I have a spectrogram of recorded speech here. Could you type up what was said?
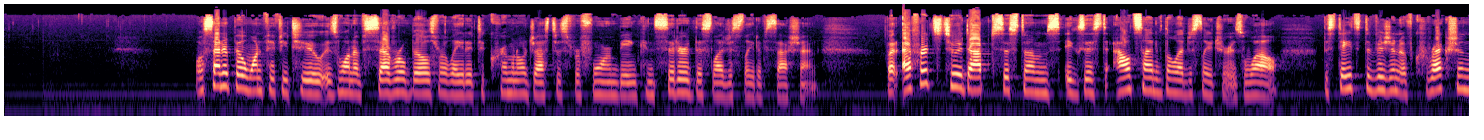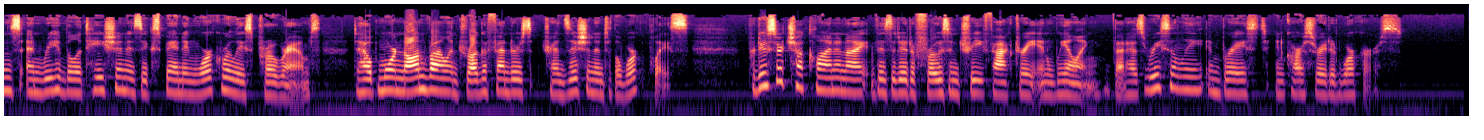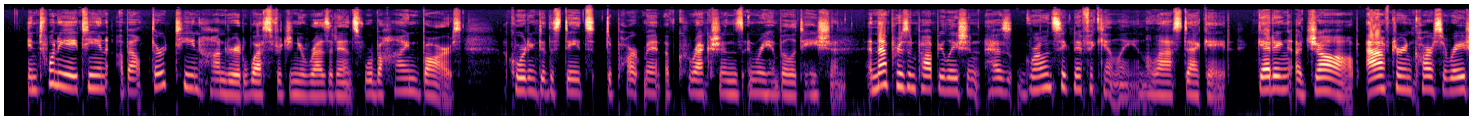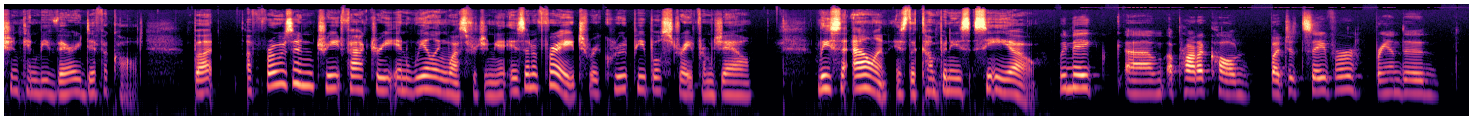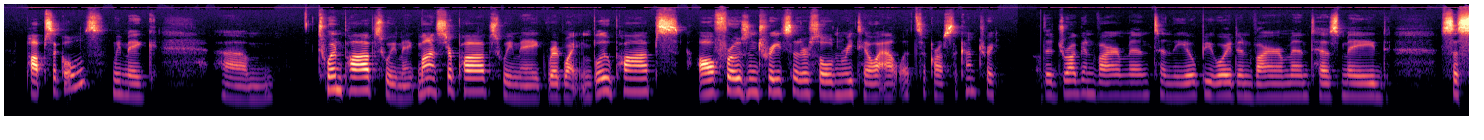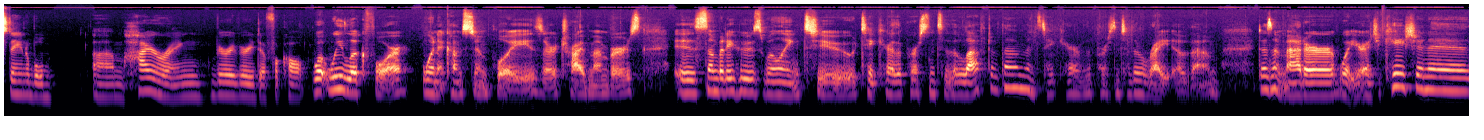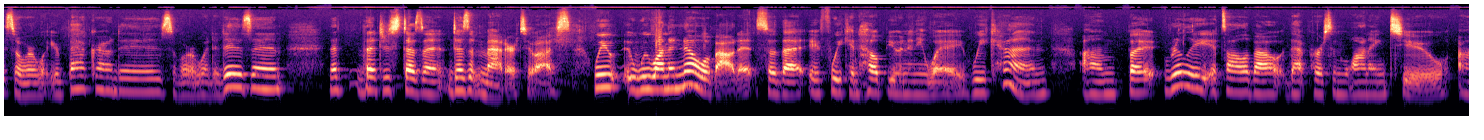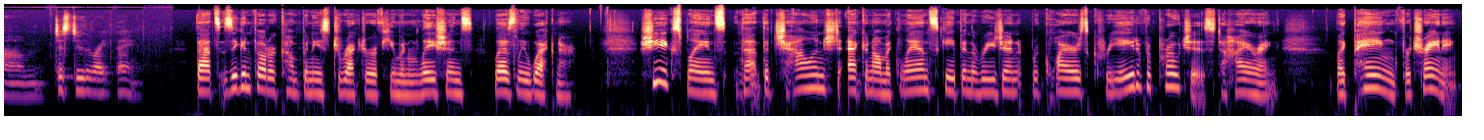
Well, Senate Bill 152 is one of several bills related to criminal justice reform being considered this legislative session. But efforts to adapt systems exist outside of the legislature as well. The state's Division of Corrections and Rehabilitation is expanding work release programs to help more nonviolent drug offenders transition into the workplace. Producer Chuck Klein and I visited a frozen treat factory in Wheeling that has recently embraced incarcerated workers. In 2018, about 1,300 West Virginia residents were behind bars, according to the state's Department of Corrections and Rehabilitation. And that prison population has grown significantly in the last decade. Getting a job after incarceration can be very difficult, but a frozen treat factory in Wheeling, West Virginia, isn't afraid to recruit people straight from jail. Lisa Allen is the company's CEO. We make um, a product called Budget Saver branded popsicles. We make um, Twin Pops, we make Monster Pops, we make Red, White, and Blue Pops, all frozen treats that are sold in retail outlets across the country. The drug environment and the opioid environment has made sustainable um, hiring very, very difficult. What we look for when it comes to employees or tribe members is somebody who's willing to take care of the person to the left of them and take care of the person to the right of them. It doesn't matter what your education is or what your background is or what it isn't. That, that just doesn't doesn't matter to us. We we want to know about it so that if we can help you in any way, we can. Um, but really, it's all about that person wanting to um, just do the right thing. That's Ziegenfelder Company's Director of Human Relations, Leslie Weckner. She explains that the challenged economic landscape in the region requires creative approaches to hiring, like paying for training.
